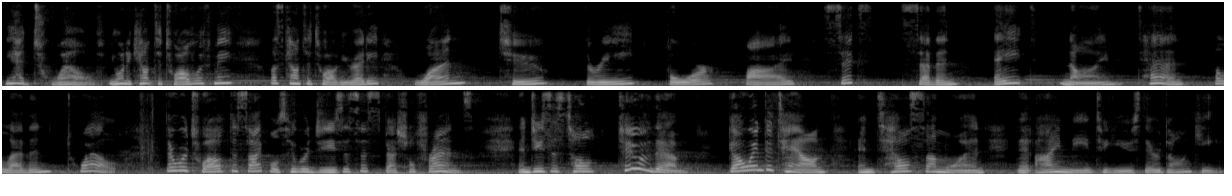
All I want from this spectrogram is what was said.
He had 12. You want to count to 12 with me? Let's count to 12. You ready? One, two, three, four, five, six, seven, eight, nine, ten. 11, 12. There were 12 disciples who were Jesus' special friends. And Jesus told two of them, Go into town and tell someone that I need to use their donkey.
